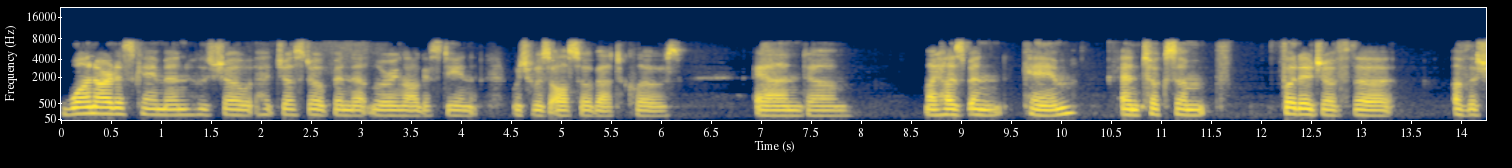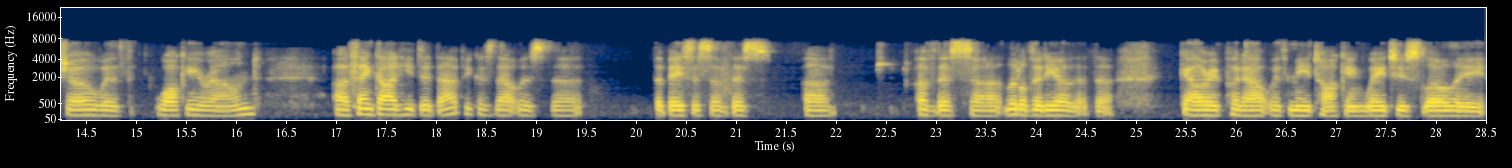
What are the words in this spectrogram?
One artist came in whose show had just opened at Luhring Augustine, which was also about to close. And um, my husband came and took some f- footage of the of the show with walking around. Uh, thank God he did that because that was the the basis of this uh, of this uh, little video that the gallery put out with me talking way too slowly,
